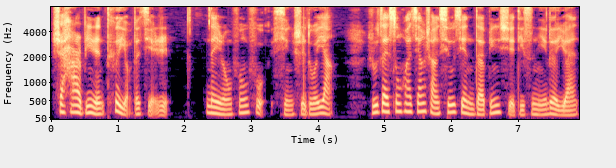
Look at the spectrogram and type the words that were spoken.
是哈尔滨人特有的节日。内容丰富，形式多样，如在松花江上修建的冰雪迪士尼乐园、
